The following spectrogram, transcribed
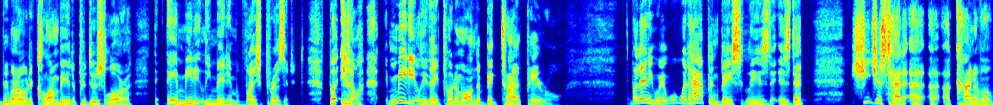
we went over to Columbia to produce Laura, they immediately made him a vice president. But you know, immediately they put him on the big time payroll. But anyway, wh- what happened basically is is that she just had a, a, a kind of a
